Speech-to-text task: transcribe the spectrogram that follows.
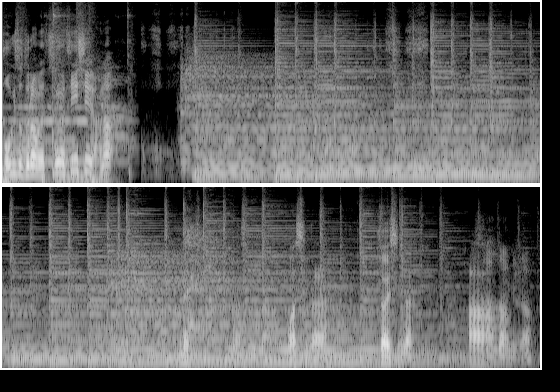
거기서 들어가면 승현 피니시 하나. 네, 고맙습니다. 고맙습니다. 수고하셨습니다. 아, 감사합니다.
